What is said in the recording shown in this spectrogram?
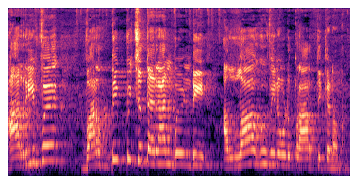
അറിവ് വർദ്ധിപ്പിച്ചു തരാൻ വേണ്ടി അള്ളാഹുവിനോട് പ്രാർത്ഥിക്കണം.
